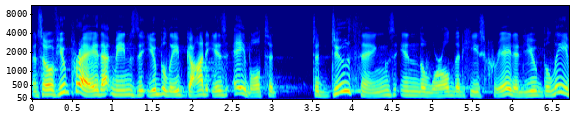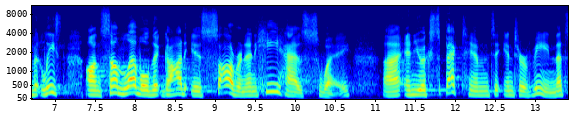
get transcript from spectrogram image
And so if you pray, that means that you believe God is able to, to do things in the world that He's created. You believe, at least on some level, that God is sovereign and He has sway, uh, and you expect Him to intervene. That's,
